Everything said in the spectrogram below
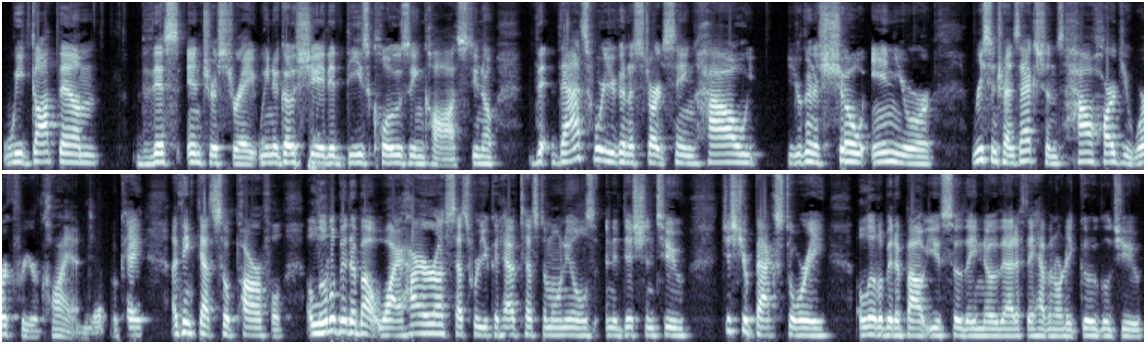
we got them this interest rate. We negotiated these closing costs. You know, th- that's where you're going to start seeing how you're going to show in your recent transactions, how hard you work for your client. Yep. Okay. I think that's so powerful. A little bit about why hire us. That's where you could have testimonials in addition to just your backstory, a little bit about you so they know that if they haven't already Googled you.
